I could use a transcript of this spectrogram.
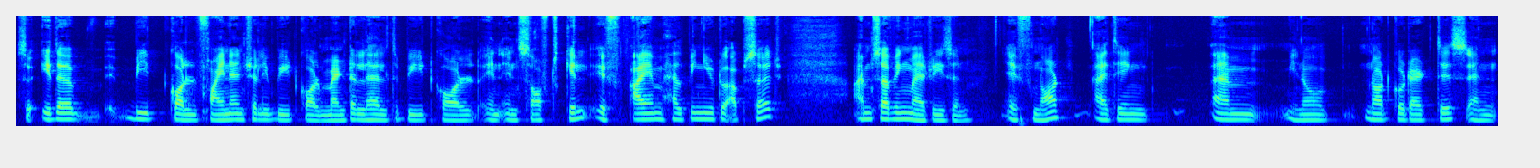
So either be it called financially, be it called mental health, be it called in in soft skill. If I am helping you to upsurge, I'm serving my reason. If not, I think I'm you know not good at this and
